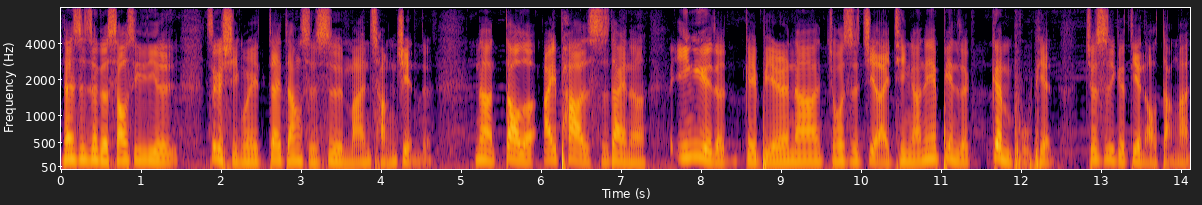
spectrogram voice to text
但是这个烧 CD 的这个行为在当时是蛮常见的。那到了 iPad 时代呢，音乐的给别人啊，或是借来听啊，那些变得更普遍，就是一个电脑档案。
